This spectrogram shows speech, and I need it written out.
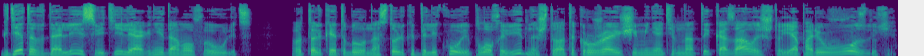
Где-то вдали светили огни домов и улиц. Вот только это было настолько далеко и плохо видно, что от окружающей меня темноты казалось, что я парю в воздухе.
